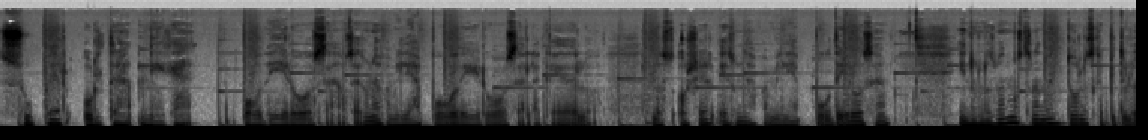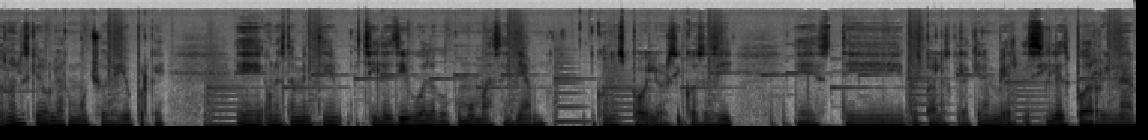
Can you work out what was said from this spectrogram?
súper, ultra, mega poderosa. O sea, es una familia poderosa. La caída de los, los Osher es una familia poderosa. Y nos los van mostrando en todos los capítulos. No les quiero hablar mucho de ello porque, eh, honestamente, si les digo algo como más allá, con spoilers y cosas así, este, pues para los que la quieran ver, si les puedo arruinar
